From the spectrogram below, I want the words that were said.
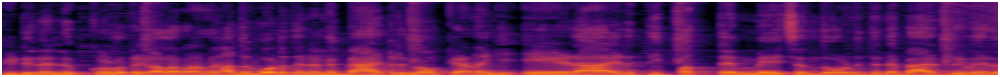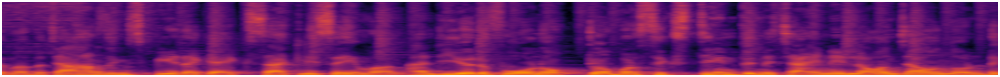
കിടില ലുക്കുള്ള ഒരു കളറാണ് അതുപോലെ തന്നെയാണ് ബാറ്ററി നോക്കുകയാണെങ്കിൽ ഏഴായിരത്തി പത്ത് എം എച്ച് എന്തോണ് ഇതിന്റെ ബാറ്ററി വരുന്നത് ചാർജിങ് സ്പീഡ് ഒക്കെ എക്സാക്ട്ലി സെയിം ആണ്. ആൻഡ് ഈ ഒരു ഫോൺ ഒക്ടോബർ സിക്സ്റ്റീൻത്തിന് ചൈനയിൽ ലോഞ്ച് ആവുന്നുണ്ട്.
